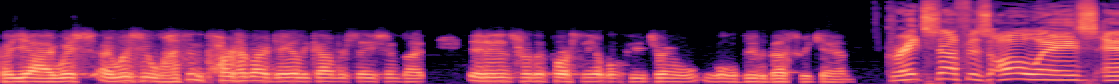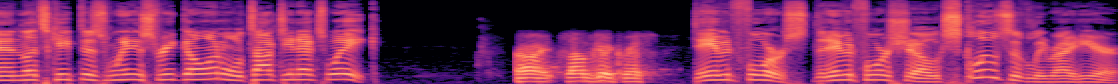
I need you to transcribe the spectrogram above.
but yeah, I wish I wish it wasn't part of our daily conversation, but it is for the foreseeable future, and we'll do the best we can. Great stuff as always, and let's keep this winning streak going. We'll talk to you next week. All right, sounds good, Chris. David Forst, the David Forst Show, exclusively right here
